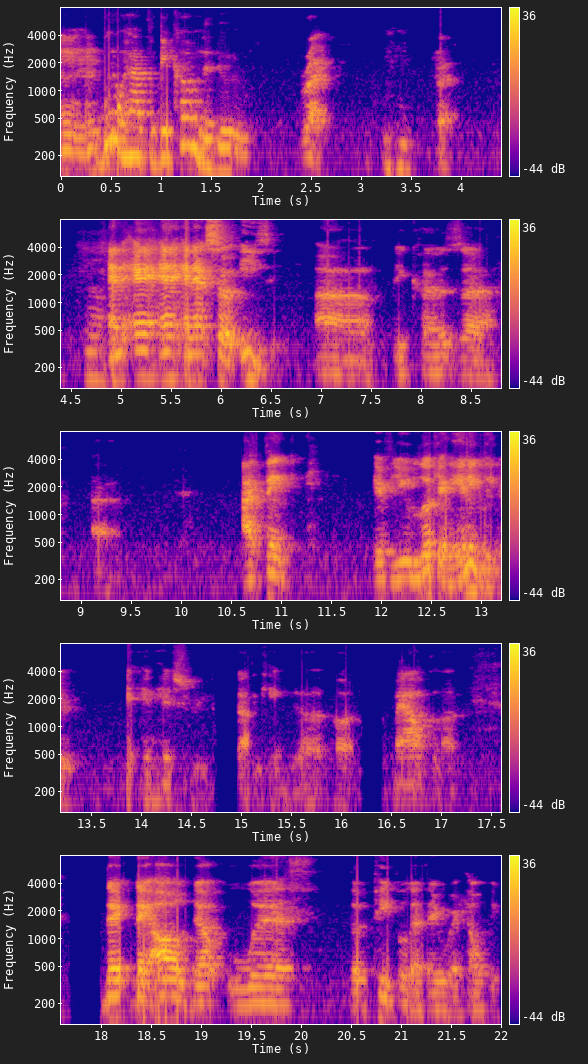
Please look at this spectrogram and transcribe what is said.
Mhm. we don't have to become the doo-doo. Right. Mhm. Right. And, and and and that's so easy uh, because uh, uh, I think if you look at any leader in history, Dr. King, uh, uh, Malcolm, they they all dealt with the people that they were helping,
